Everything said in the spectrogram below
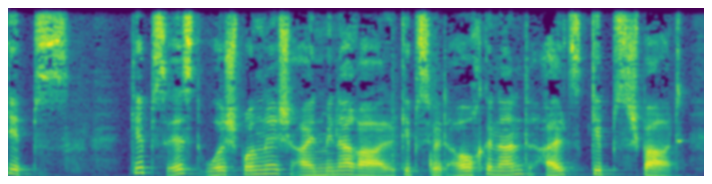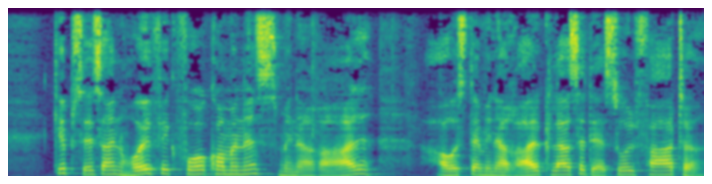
Gips. Gips ist ursprünglich ein Mineral. Gips wird auch genannt als Gipsspat. Gips ist ein häufig vorkommendes Mineral aus der Mineralklasse der Sulfate.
